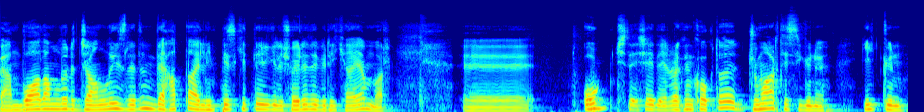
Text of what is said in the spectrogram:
ben bu adamları canlı izledim ve hatta Limp Bizkit'le ilgili şöyle de bir hikayem var. Ee, o işte şeyde Rock'n'Coke'da cumartesi günü ilk gün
